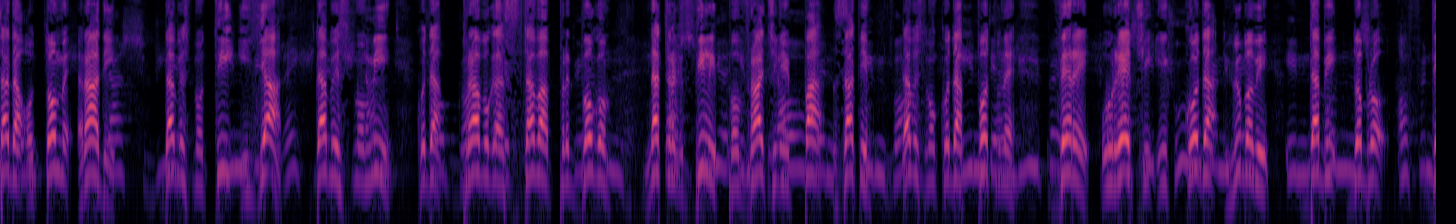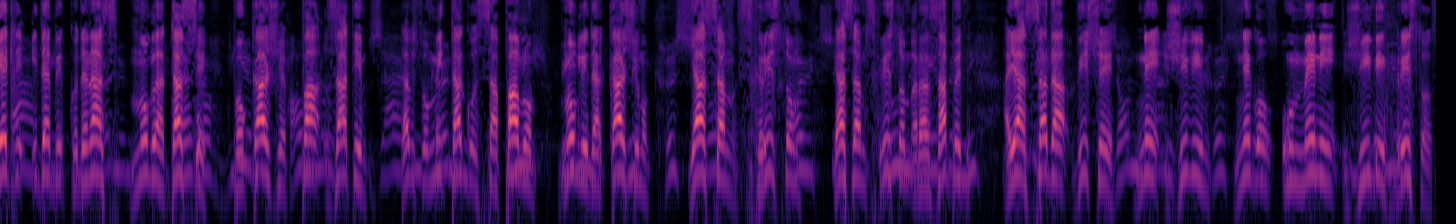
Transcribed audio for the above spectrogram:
sada o tome radi, da bismo ti i ja, da bismo mi kod pravoga stava pred Bogom natrag bili povraćeni, pa zatim da bismo kod potpune vere u reći i koda ljubavi, da bi dobro detlji i da bi kod nas mogla da se pokaže, pa zatim da bismo mi tako sa Pavlom mogli da kažemo, ja sam s Hristom, ja sam s Hristom razapet, a ja sada više ne živim, nego u meni živi Hristos.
